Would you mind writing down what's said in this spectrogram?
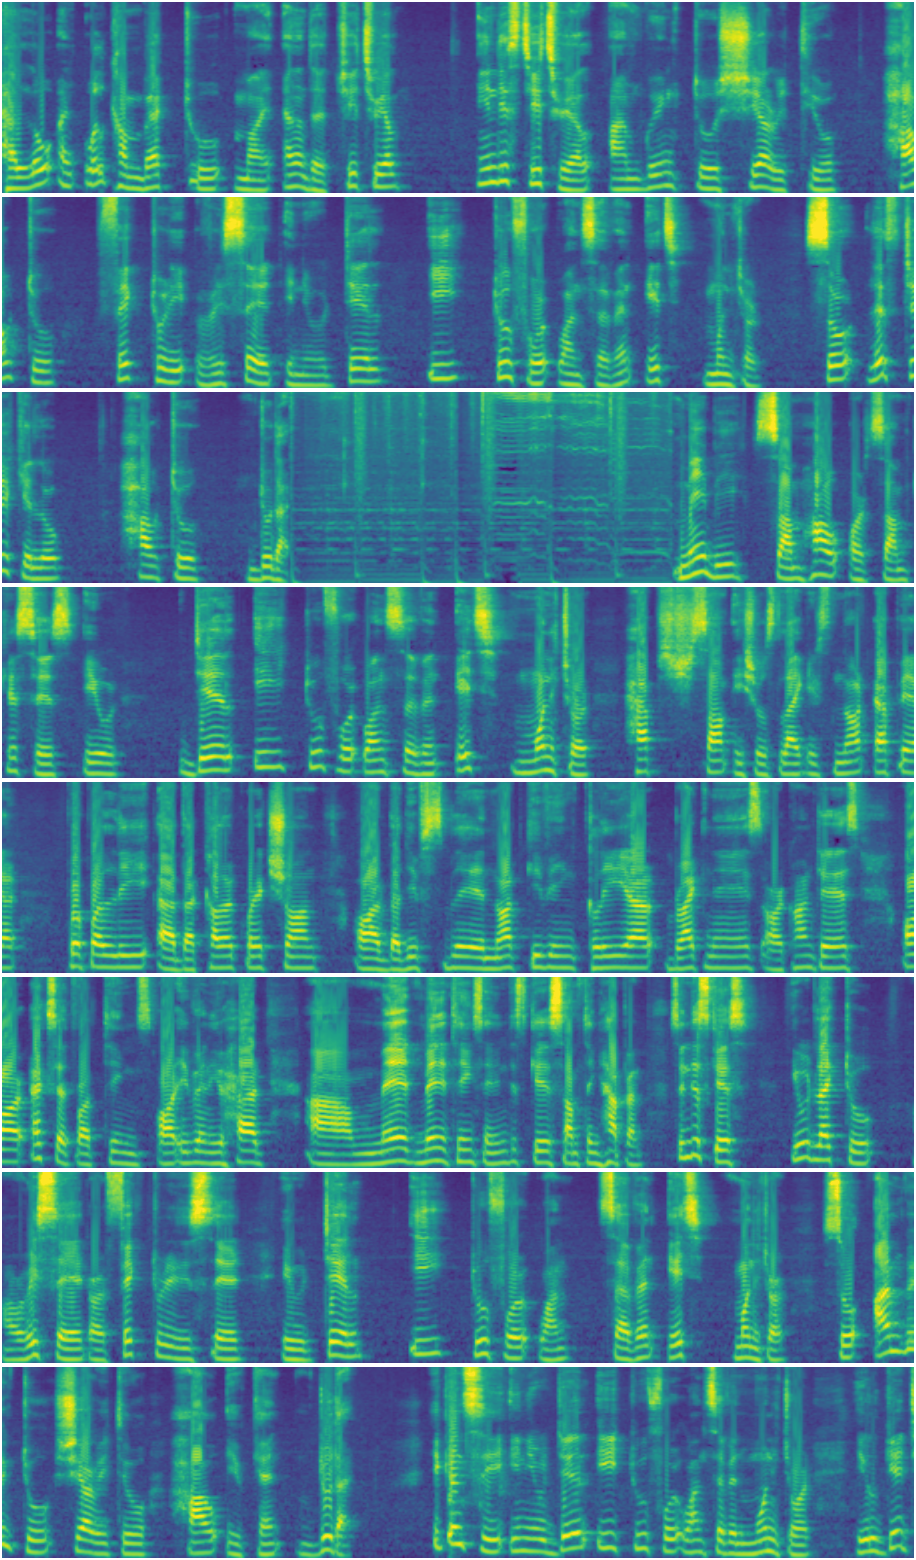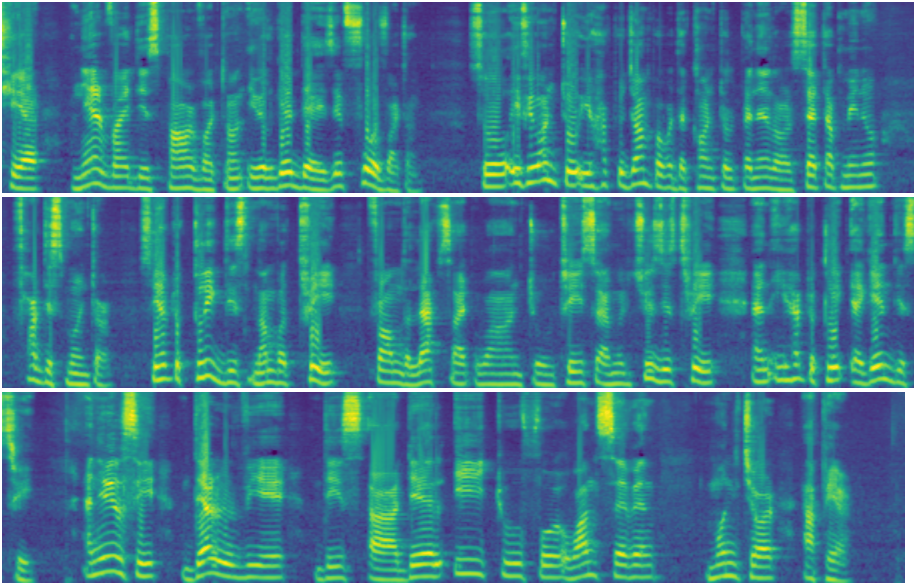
hello and welcome back to my another tutorial. In this tutorial i'm going to share with you how to factory reset in your dell e2417h monitor. So let's take a look how to do that. Maybe somehow or some cases your Dell E2417H monitor have some issues like it's not appear properly uh, the color correction or the display not giving clear brightness or contrast or etc things or even you had uh, made many things and in this case something happened. So in this case you would like to uh, reset or factory reset you would Dell E2417H monitor. So I'm going to share with you how you can do that. You can see in your Dell E2417 monitor, you'll get here nearby this power button, you will get there is a 4 button. So if you want to, you have to jump over the control panel or setup menu for this monitor. So you have to click this number 3 from the left side one two three so i'm going to choose this three and you have to click again this three. And you will see there will be a this uh, dell e2417 monitor appear.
